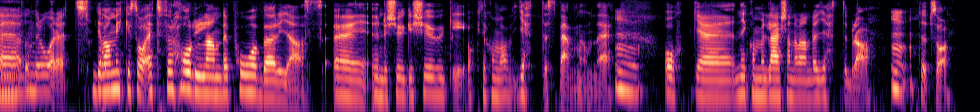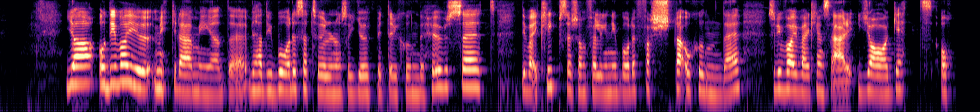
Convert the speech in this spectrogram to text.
eh, under året. Det var mycket så, ett förhållande påbörjas eh, under 2020 och det kommer vara jättespännande. Och eh, ni kommer lära känna varandra jättebra. Typ så. Ja, och det var ju mycket där med, eh, vi hade ju både Saturnus och Jupiter i sjunde huset. Det var eklipser som föll in i både första och sjunde. Så det var ju verkligen så här jaget och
